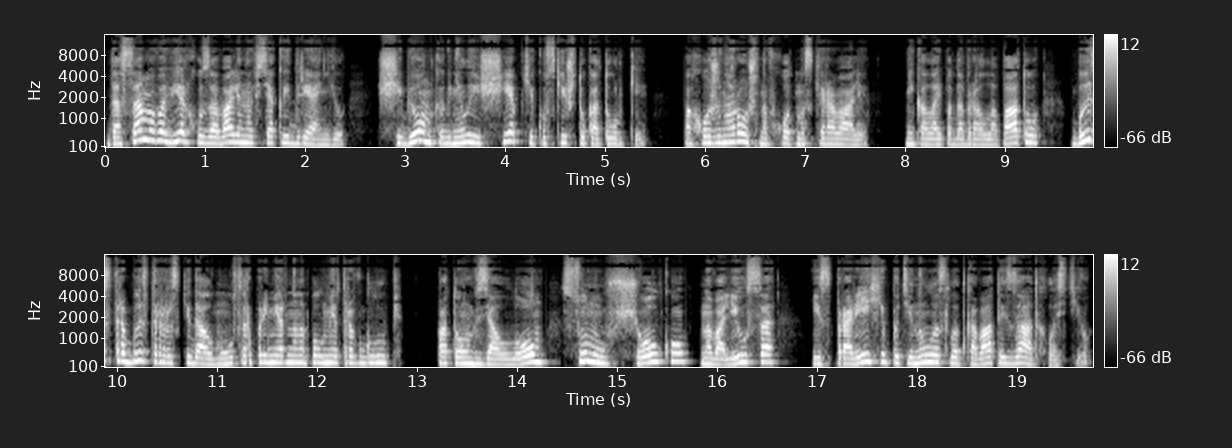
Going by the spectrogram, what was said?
До самого верху завалена всякой дрянью. Щебенка, гнилые щепки, куски штукатурки. Похоже, нарочно вход маскировали. Николай подобрал лопату, быстро-быстро раскидал мусор примерно на полметра вглубь. Потом взял лом, сунул в щелку, навалился, из прорехи потянуло сладковатой затхлостью.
